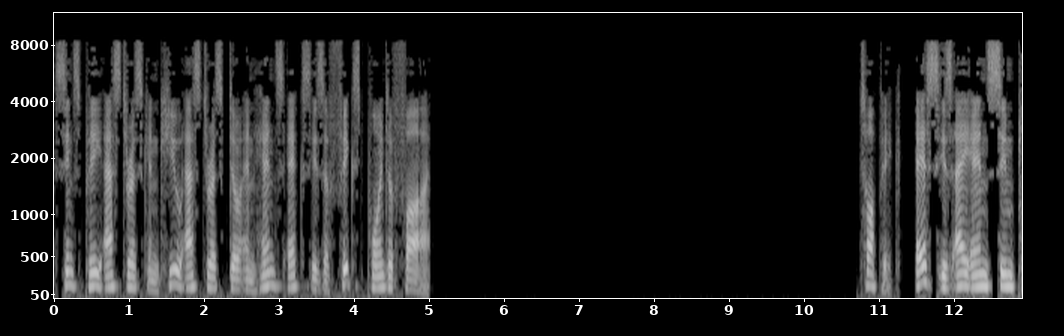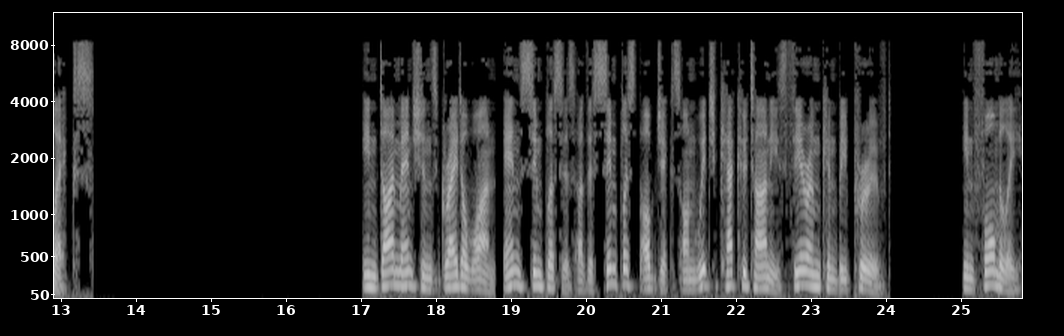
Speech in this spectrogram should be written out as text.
since p asterisk and q asterisk do and hence x is a fixed point of phi. Topic S is a n simplex. In dimensions greater 1, n simplices are the simplest objects on which Kakutani's theorem can be proved. Informally,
